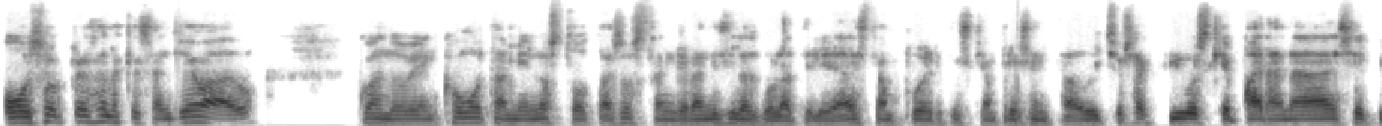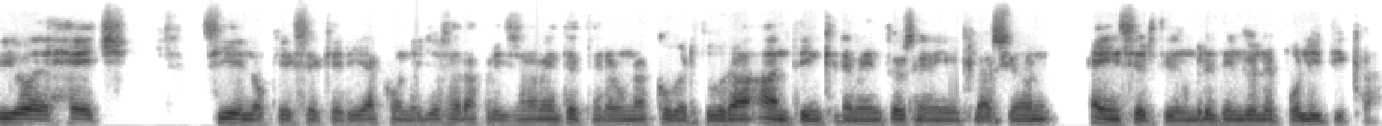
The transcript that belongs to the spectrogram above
oh sorpresa, la que se han llevado, cuando ven como también los totazos tan grandes y las volatilidades tan fuertes que han presentado dichos activos que para nada han servido de hedge, si lo que se quería con ellos era precisamente tener una cobertura ante incrementos en inflación e incertidumbre de índole política.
